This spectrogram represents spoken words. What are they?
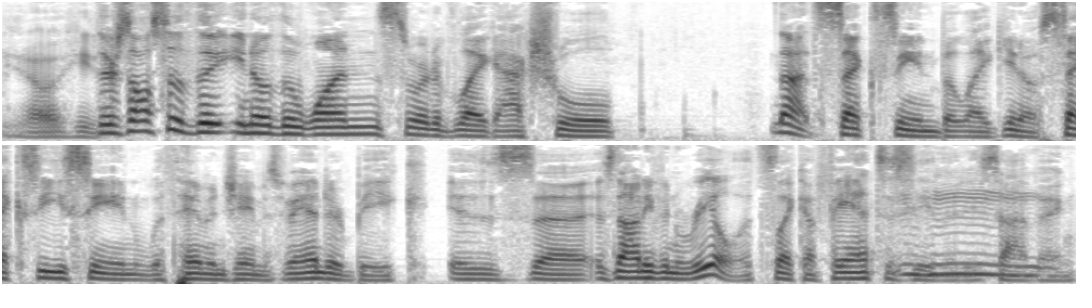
You know, he There's also the you know the one sort of like actual not sex scene but like you know sexy scene with him and James Van Der Beek is uh, is not even real. It's like a fantasy that he's having.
